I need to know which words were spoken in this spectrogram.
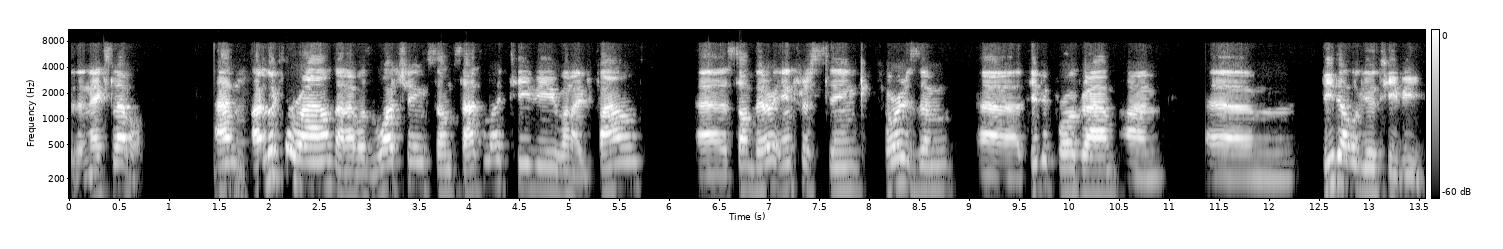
to the next level. And Mhm. I looked around and I was watching some satellite TV when I found uh, some very interesting tourism uh, TV program on um, DWTV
